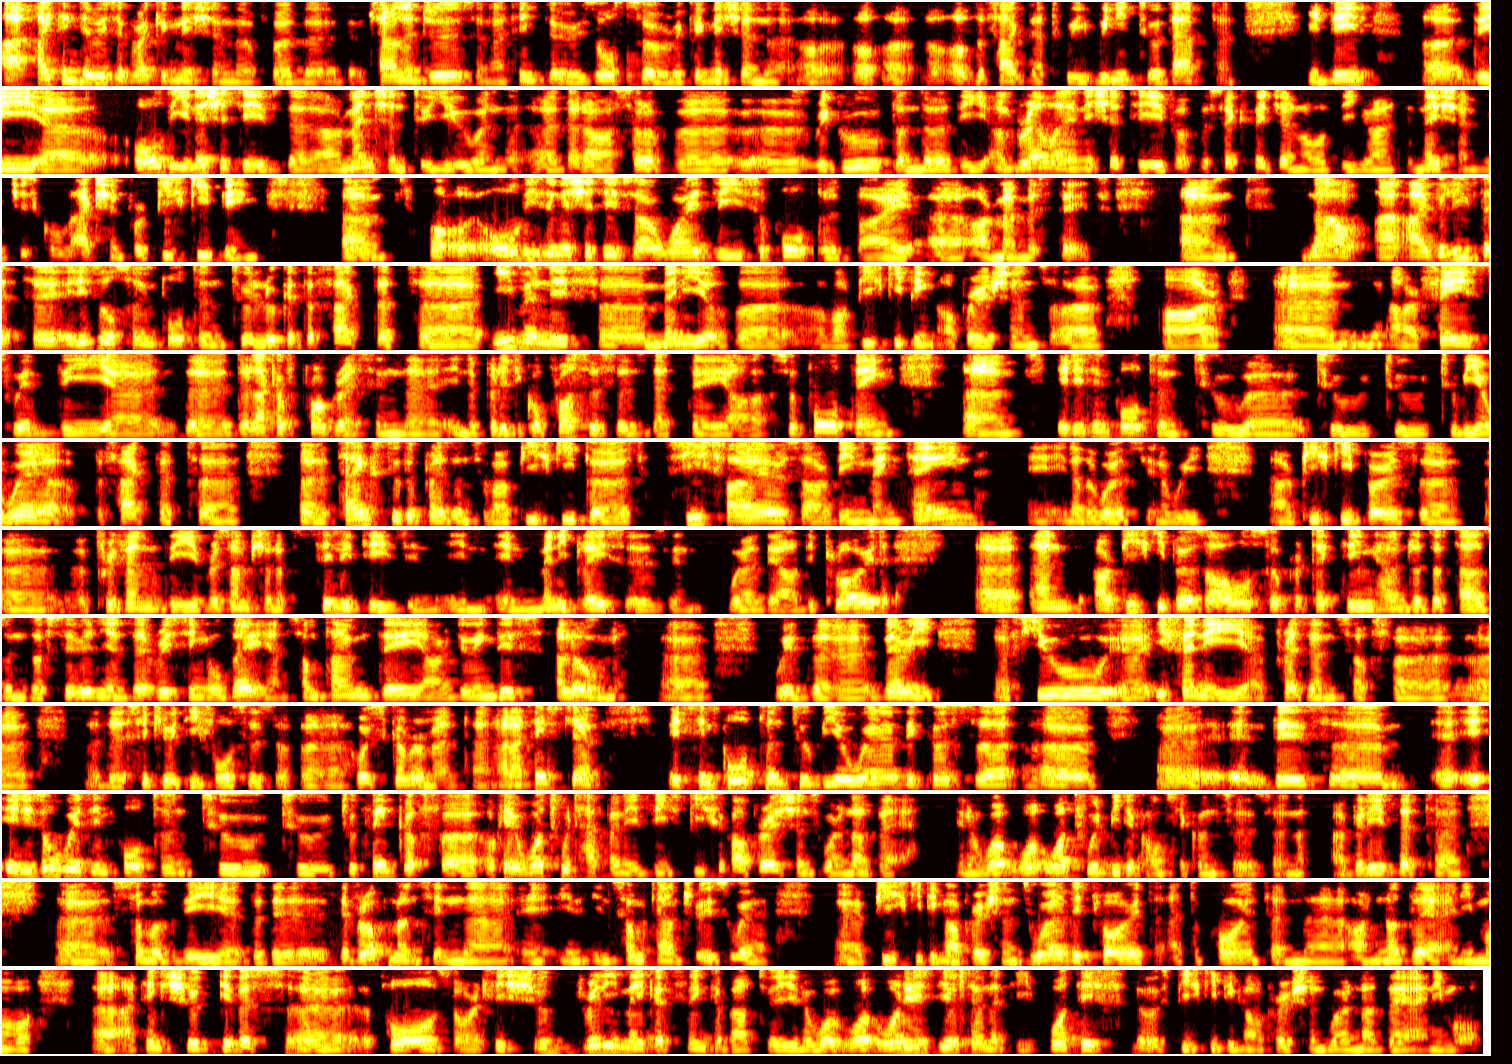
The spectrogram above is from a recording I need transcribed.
I, think there is a recognition of uh, the, the, challenges, and I think there is also a recognition uh, uh, of the fact that we, we need to adapt. And indeed, uh, the uh, all the initiatives that are mentioned to you and uh, that are sort of regrouped under the umbrella initiative of the Secretary General of the United Nations, which is called Action for Peacekeeping. Um, all, all, these initiatives are widely supported by our member states. Um, now, I believe that uh, it is also important to look at the fact that uh, even if uh, many of, of, our peacekeeping operations are um, are faced with the, uh, the, the lack of progress in the in the political processes that they are supporting, um, it is important to uh, to to to be aware of the fact that uh thanks to the presence of our peacekeepers, ceasefires are being maintained. In other words, you know, we our peacekeepers uh, uh, prevent the resumption of hostilities in in in many places in where they are deployed. Uh, and our peacekeepers are also protecting hundreds of thousands of civilians every single day. And sometimes they are doing this alone with uh, very uh, few, uh, if any, uh, presence of the security forces of a host government. And I think it's important to be aware because there's um, it, is always important to to to think of okay what would happen if these peace of operations were not there you know what, what what would be the consequences and i believe that uh, uh, some of the, uh, the, the developments in, uh, in in some countries where uh, peacekeeping operations were deployed at a point and uh, are not there anymore, I think should give us a pause, or at least should really make us think about, you know, what, what, what is the alternative? What if those peacekeeping operations were not there anymore?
